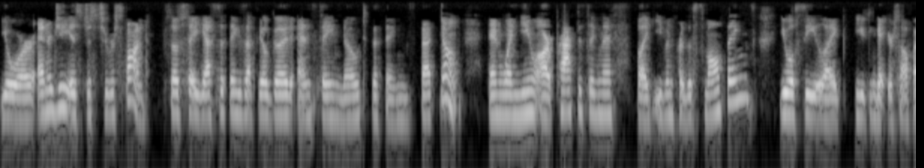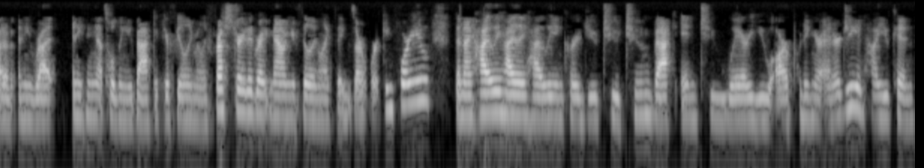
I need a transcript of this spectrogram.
your energy is just to respond. So say yes to things that feel good and say no to the things that don't. And when you are practicing this, like even for the small things, you will see like you can get yourself out of any rut, anything that's holding you back. If you're feeling really frustrated right now and you're feeling like things aren't working for you, then I highly, highly, highly encourage you to tune back into where you are putting your energy and how you can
